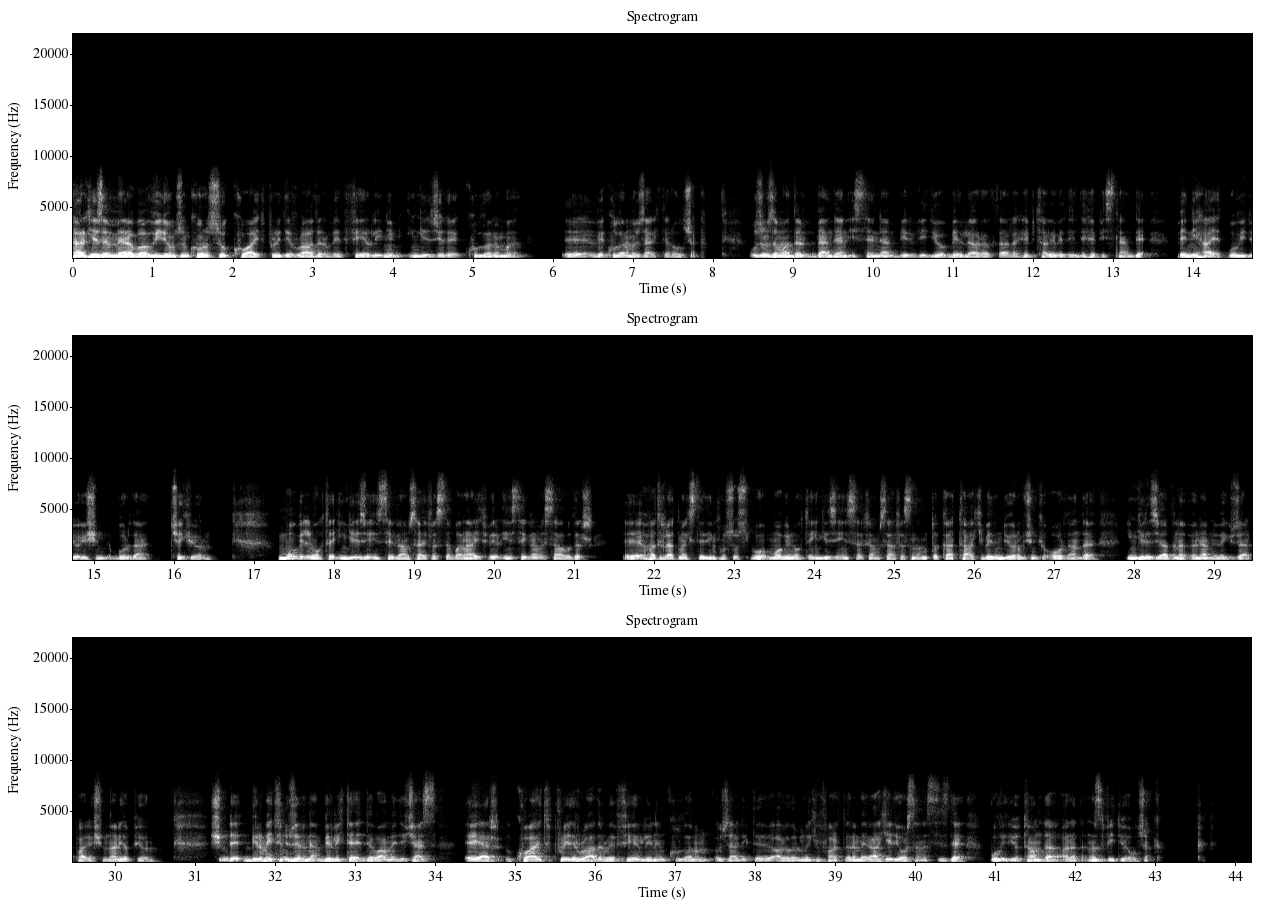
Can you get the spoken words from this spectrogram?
Herkese merhaba. Videomuzun konusu Quite, Pretty, Rather ve Fairly'nin İngilizce'de kullanımı e, ve kullanım özellikleri olacak. Uzun zamandır benden istenilen bir video belirli aralıklarla hep talep edildi, hep istendi ve nihayet bu videoyu şimdi burada çekiyorum. Mobil Instagram sayfası da bana ait bir Instagram hesabıdır. E, hatırlatmak istediğim husus bu. Mobil nokta İngilizce Instagram sayfasında mutlaka takip edin diyorum. Çünkü oradan da İngilizce adına önemli ve güzel paylaşımlar yapıyorum. Şimdi bir metin üzerinden birlikte devam edeceğiz. Eğer Quite, Pretty, Rather ve Fairly'nin kullanım özellikleri ve aralarındaki farkları merak ediyorsanız siz de bu video tam da aradığınız video olacak.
